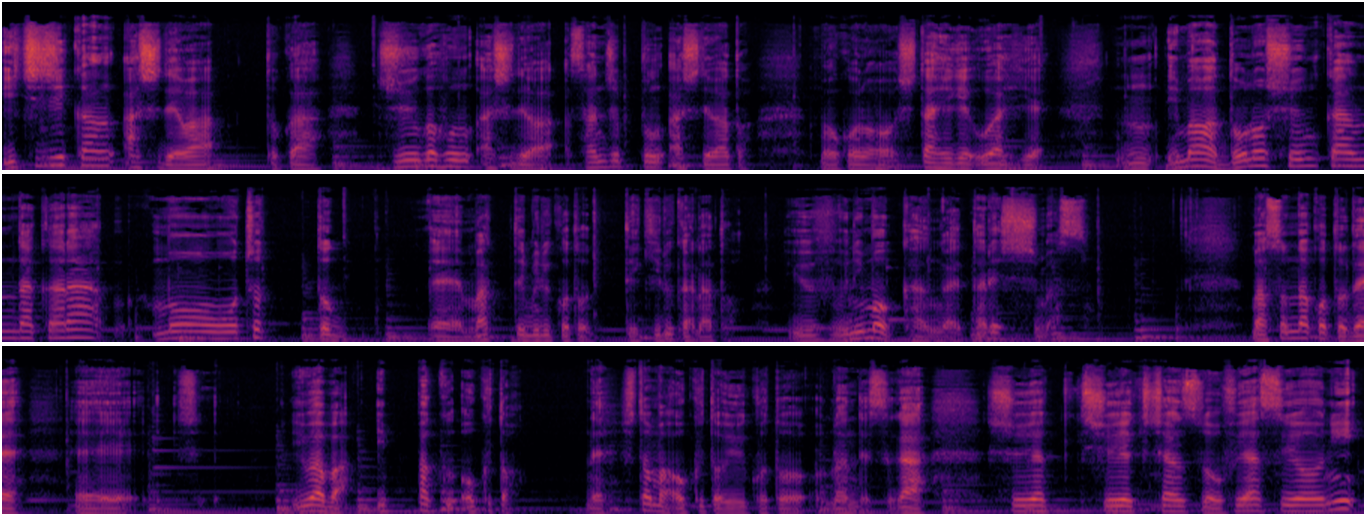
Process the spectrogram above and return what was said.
1時間足ではとか15分足では30分足ではと。もうこの下髭上髭、うん、今はどの瞬間だからもうちょっと、えー、待ってみることできるかなというふうにも考えたりします。まあそんなことで、えーいわば一泊置くと、ね、一間置くということなんですが収益収益チャンスを増やすように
